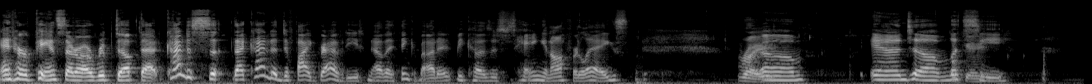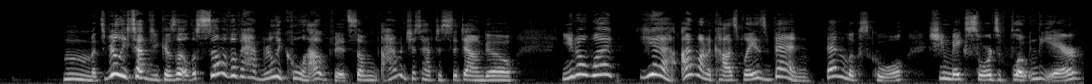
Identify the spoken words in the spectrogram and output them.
and her pants that are ripped up that kind of that kind of defy gravity now that I think about it because it's just hanging off her legs. Right. Um, and um, let's Okay. see. Hmm, it's really tempting because some of them have really cool outfits. Some I would just have to sit down and go. You know what? Yeah, I want to cosplay as Ven. Ven looks cool. She makes swords float in the air.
